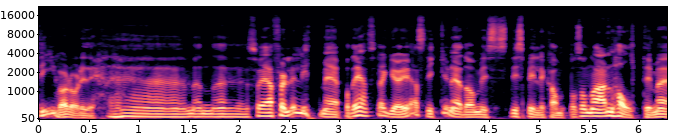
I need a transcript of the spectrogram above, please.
De var dårlige, de. Ja. Men, eh, så jeg følger litt med på det. Så det er gøy. Jeg stikker nedom hvis de spiller kamp og sånn. Nå er det en halvtime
